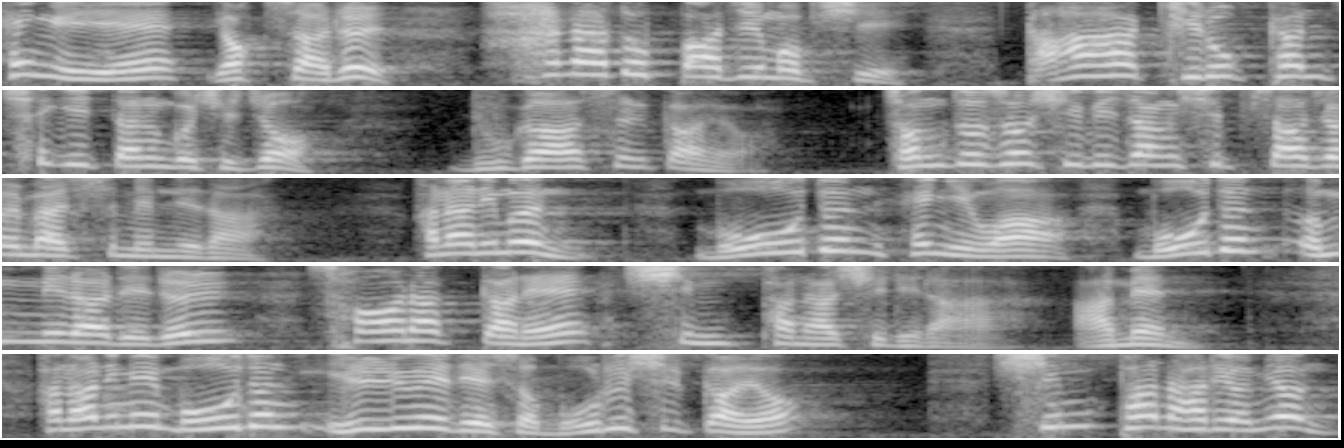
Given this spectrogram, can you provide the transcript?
행위의 역사를 하나도 빠짐없이 다 기록한 책이 있다는 것이죠. 누가 쓸까요? 전도서 12장 14절 말씀입니다. 하나님은 모든 행위와 모든 은밀한 일을 선악 간에 심판하시리라. 아멘. 하나님이 모든 인류에 대해서 모르실까요? 심판하려면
